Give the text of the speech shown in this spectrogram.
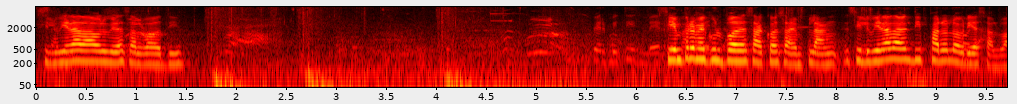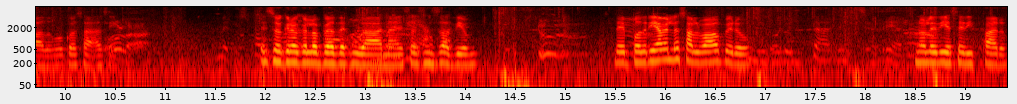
Si le hubiera dado, lo hubiera salvado, tío. Permitidme. Siempre me culpo de esas cosas, en plan, si le hubiera dado el disparo lo habría salvado o cosas así. Eso creo que es lo peor de jugar a Ana, esa sensación. De podría haberlo salvado, pero no le di ese disparo.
